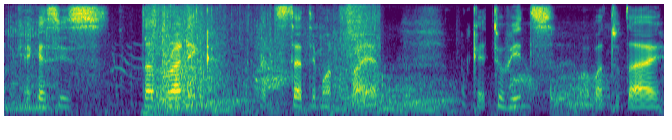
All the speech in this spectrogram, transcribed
Okay, I guess he's done running. Let's set him on fire. Okay, two hits. I'm about to die.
